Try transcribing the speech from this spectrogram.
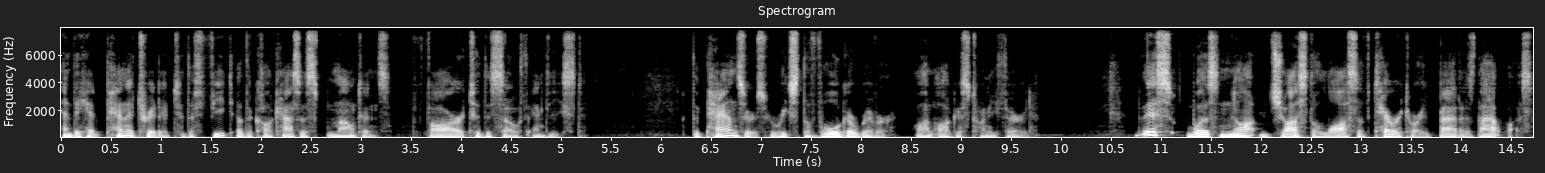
and they had penetrated to the feet of the Caucasus Mountains, far to the south and east. The panzers reached the Volga River on August 23rd. This was not just a loss of territory, bad as that was.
